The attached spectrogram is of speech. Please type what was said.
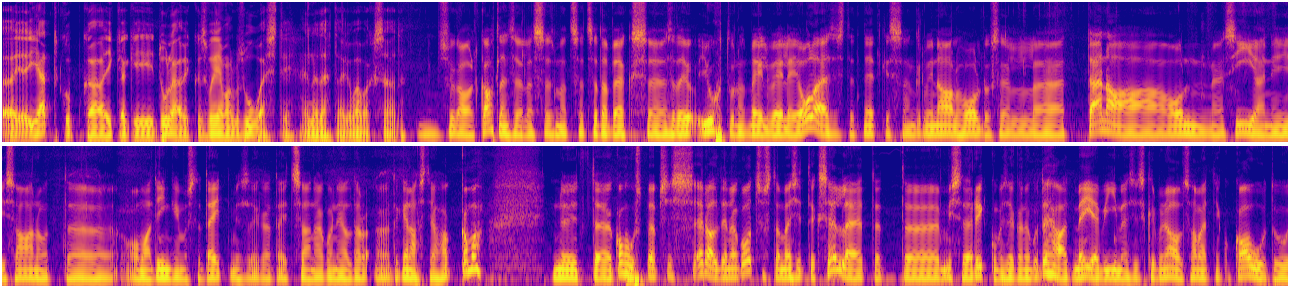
jätkub ka ikkagi tulevikus võimalus uuesti enne tähtaega vabaks saada? sügavalt kahtlen selles, selles mõttes, et seda peaks, seda juhtunud meil veel ei ole, sest et need, kes on kriminaalhooldusel täna, on siiani saanud oma tingimuste täitmisega täitsa nagu nii-öelda kenasti hakkama nüüd äh, kohus peab siis eraldi nagu otsustama esiteks selle, et, et äh, mis selle rikkumisega nagu teha, et meie viime siis kriminaalsusametniku kaudu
